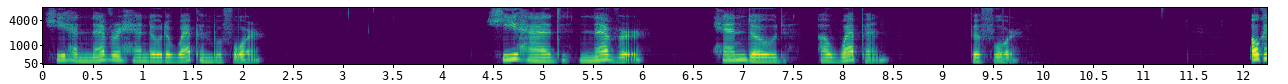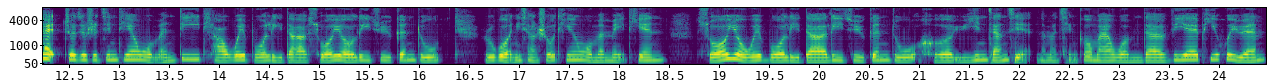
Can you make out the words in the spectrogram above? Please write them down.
he had never handled a weapon before. He had never handled a weapon before. OK，这就是今天我们第一条微博里的所有例句跟读。如果你想收听我们每天所有微博里的例句跟读和语音讲解，那么请购买我们的 VIP 会员。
